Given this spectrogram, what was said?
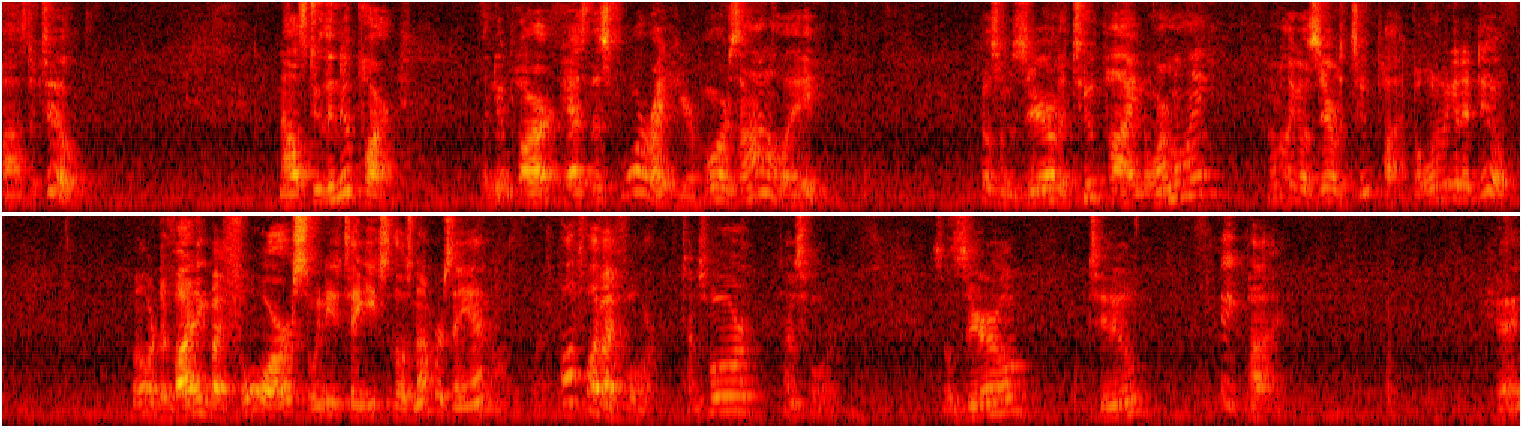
positive two. Now let's do the new part. The new part has this 4 right here. Horizontally, goes from 0 to 2 pi normally. Normally goes 0 to 2 pi, but what are we going to do? Well, we're dividing by 4, so we need to take each of those numbers and multiply by 4. Times 4 times 4. So 0 to 8 pi. Okay?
